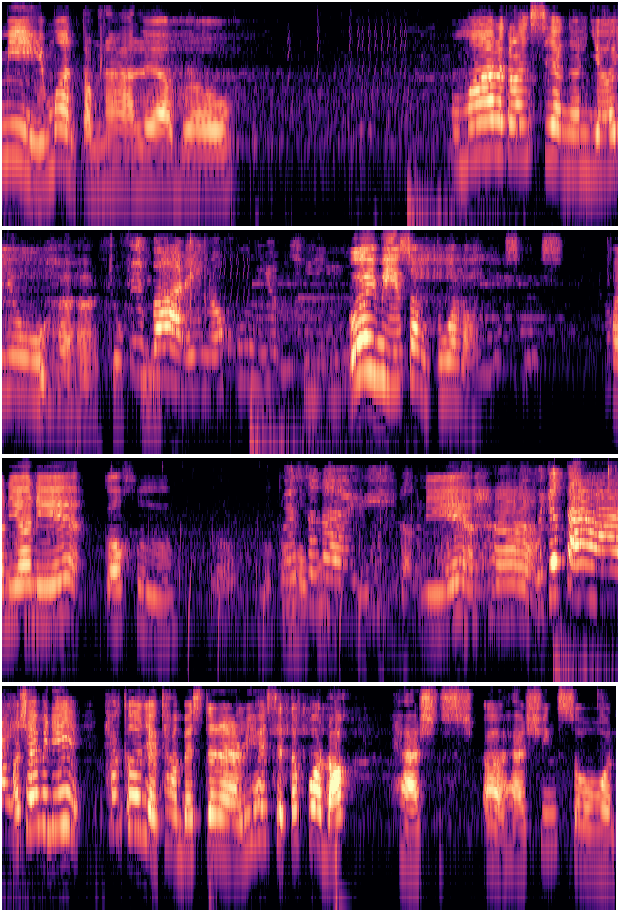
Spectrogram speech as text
หมีเหมือนตำนานเลยอะ bro โอ้มาแล้วกำลังเสียเงินเยอะอยู่ฮ่าฮ่าโจสิบกิ้งบาทเองเนาะคุณหยุดคิงเอ้ย มีสองตัวเหรอ yes yes คราวนี้อันนี้ก็คือเราเราต้เวองลสบนาอัรีนนี้ห้าวิกระต่ายเอาใช่ไหมดิ ถ้าเกิดอยากทำ best scenario ให้เสร็จต้องปลดล็อก hash เอ่อ hashing zone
